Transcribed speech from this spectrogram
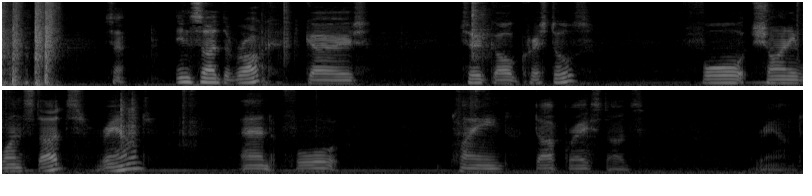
three, So, inside the rock goes two gold crystals, four shiny one studs round, and four plain dark grey studs round.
